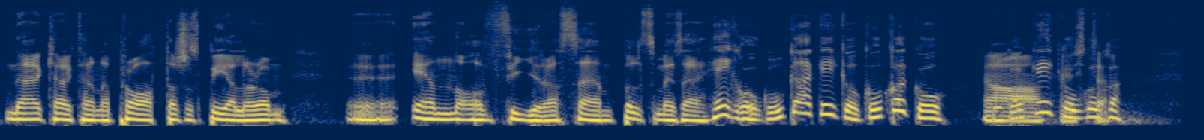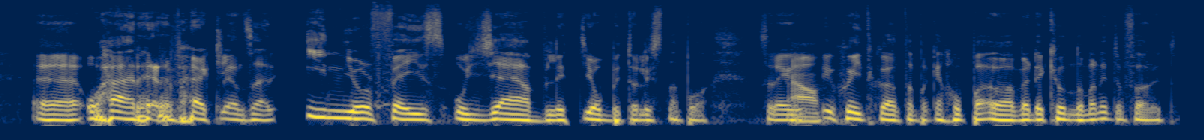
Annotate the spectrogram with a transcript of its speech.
när karaktärerna pratar så spelar de eh, en av fyra samples som är så här, hej Ja. Eh, och här är det verkligen så här in your face och jävligt jobbigt att lyssna på. Så det är Ja. skitskönt att man kan hoppa över, det kunde man inte förut.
